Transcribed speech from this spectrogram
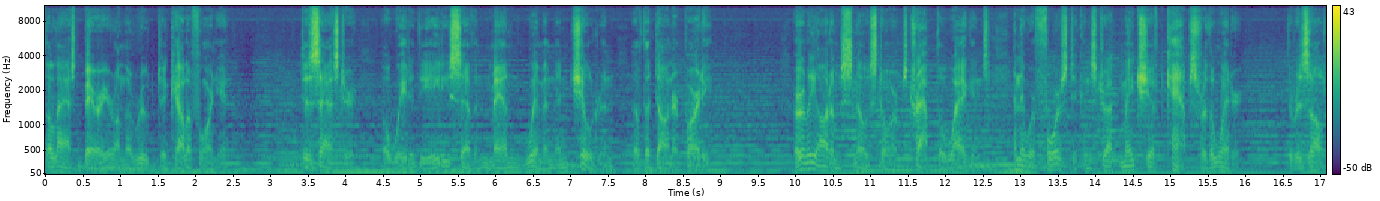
the last barrier on the route to California. Disaster awaited the 87 men, women, and children of the Donner Party. Early autumn snowstorms trapped the wagons, and they were forced to construct makeshift camps for the winter. The result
